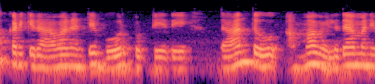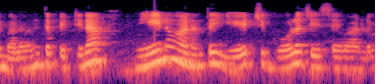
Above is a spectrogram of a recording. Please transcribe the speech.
అక్కడికి రావాలంటే బోర్ కొట్టేది. దాంతో అమ్మ వెళదామని బలవంత పెట్టినా నేను అనంత ఏడ్చి గోల చేసేవాళ్ళం.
